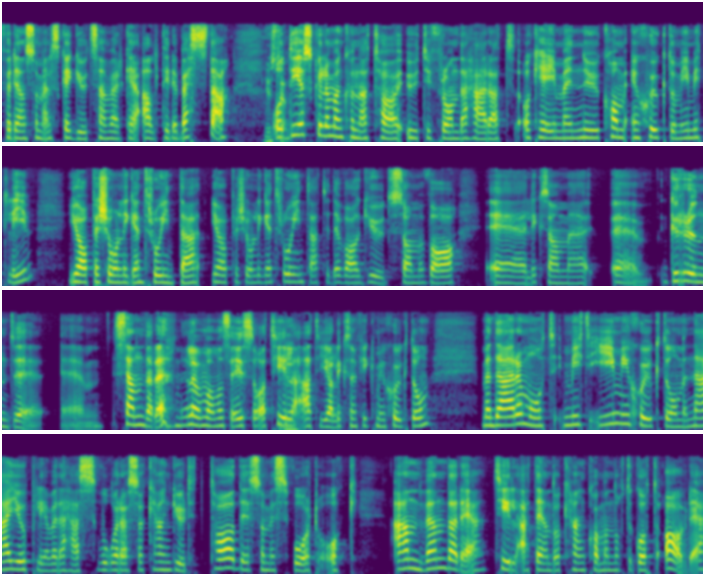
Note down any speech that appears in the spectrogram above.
för den som älskar Gud sen verkar alltid det bästa. Det. Och det skulle man kunna ta utifrån det här att okej, men nu kom en sjukdom i mitt liv. Jag personligen tror inte, jag personligen tror inte att det var Gud som var eh, liksom eh, grundsändaren, eller vad man säger så, till att jag liksom fick min sjukdom. Men däremot, mitt i min sjukdom, när jag upplever det här svåra, så kan Gud ta det som är svårt och använda det till att det ändå kan komma något gott av det.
